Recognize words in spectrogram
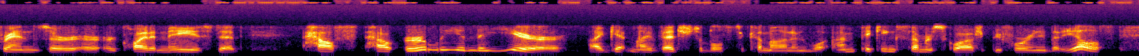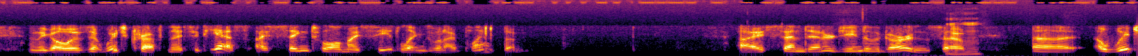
friends are, are, are quite amazed at how how early in the year I get my vegetables to come on, and I'm picking summer squash before anybody else. And they go, "Is it witchcraft?" And I said, "Yes, I sing to all my seedlings when I plant them. I send energy into the garden. So Mm-hmm. uh, a witch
